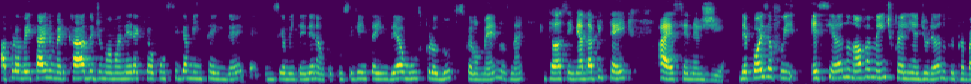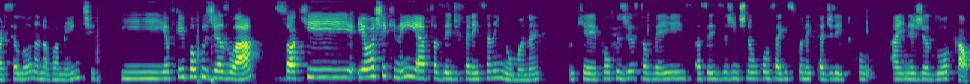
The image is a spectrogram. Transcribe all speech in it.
aproveitar no mercado de uma maneira que eu consiga me entender, que eu consiga me entender não, que eu consiga entender alguns produtos pelo menos, né? Então assim, me adaptei a essa energia. Depois eu fui esse ano novamente para a linha de Urano, fui para Barcelona novamente e eu fiquei poucos dias lá, só que eu achei que nem ia fazer diferença nenhuma, né? Porque poucos dias talvez, às vezes a gente não consegue se conectar direito com a energia do local.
